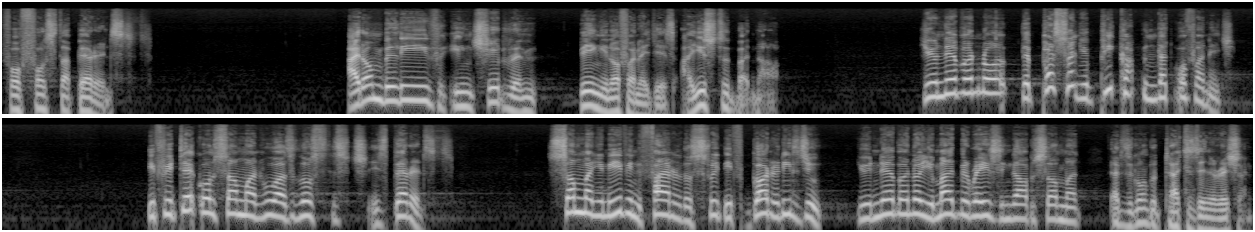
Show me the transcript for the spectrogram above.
for foster parents. I don't believe in children being in orphanages. I used to, but now. You never know the person you pick up in that orphanage. If you take on someone who has lost his, parents, someone you may even find on the street, if God leads you, you never know. You might be raising up someone that is going to touch his generation.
